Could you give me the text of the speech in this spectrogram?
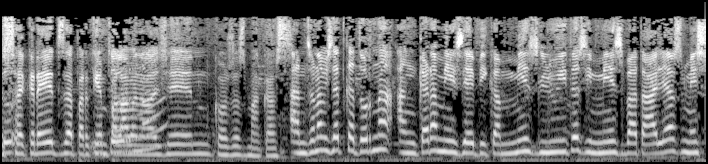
eh, secrets de per què empalaven a la gent, coses maques. Ens han avisat que torna encara més èpica, amb més lluites i més batalles, més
